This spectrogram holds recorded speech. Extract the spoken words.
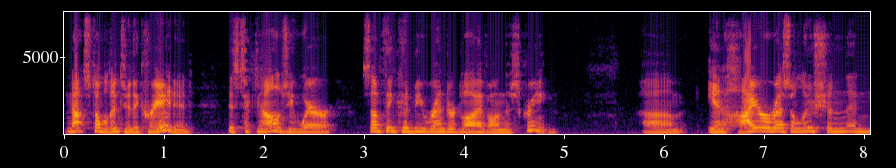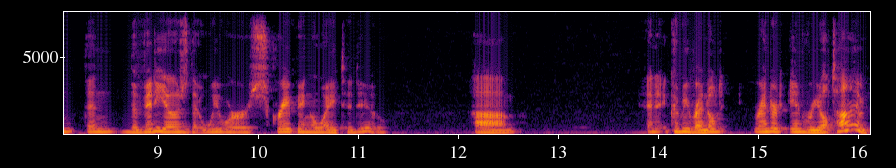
not stumbled into, they created this technology where something could be rendered live on the screen um, in higher resolution than than the videos that we were scraping away to do. Um, and it could be rendered rendered in real time,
